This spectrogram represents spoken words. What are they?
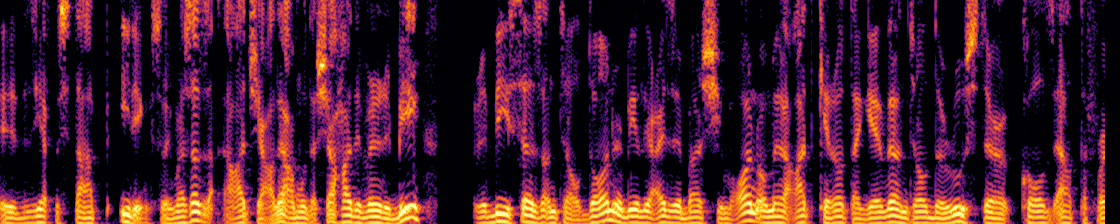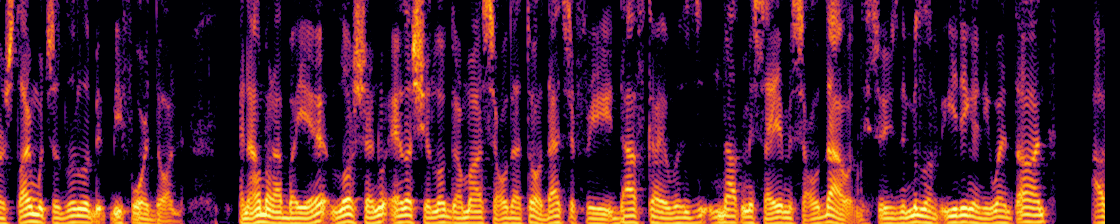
uh, does he have to stop eating? So the Gemara says, Ad she'ale amud ha'shahar devre Rabbi. Says until dawn. Rabbi Eliezer bar Shimon omer ad kerot gever until the rooster calls out the first time, which is a little bit before dawn. And Amar Abaye, lo shanu ela shelo gamar seudato. That's if he dafka it was not misayim seudah. So he's in the middle of eating and he went on. Al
